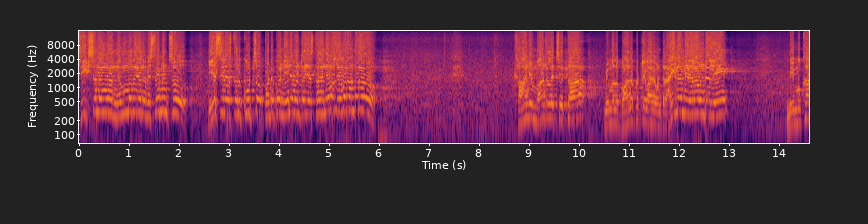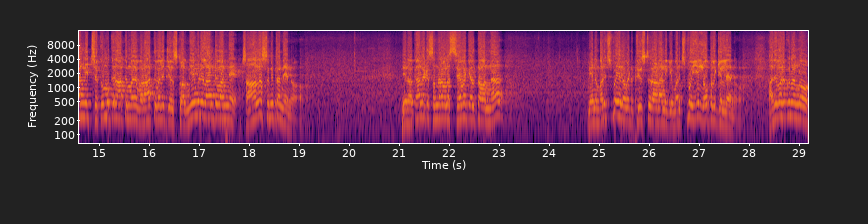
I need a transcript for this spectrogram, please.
తీక్షణంగా నెమ్మదిగా విశ్రమించు. ఏసీ వేస్తాను కూర్చో పడుకో నేనే వంట చేస్తాననే వాళ్ళు ఎవరు ఉండరు కాని మాటల చేత మిమ్మల్ని బాధపట్టేవారే ఉంటారు. అయినా మీరు ఎలా ఉండాలి? మీ ముఖాన్ని చెకుముఖ రాతి రాతి వల్ల చేసుకోవాలి. నేను కూడా ఇలాంటి వాడినే. చాలా సున్నితం నేను. నేను ఒకనొక సందర్భంలో సేవకి వెళ్తా ఉన్నా. నేను మర్చిపోయాను ఒకటి తీసుకురావడానికి మర్చిపోయి లోపలికి వెళ్ళాను. అది వరకు నన్ను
